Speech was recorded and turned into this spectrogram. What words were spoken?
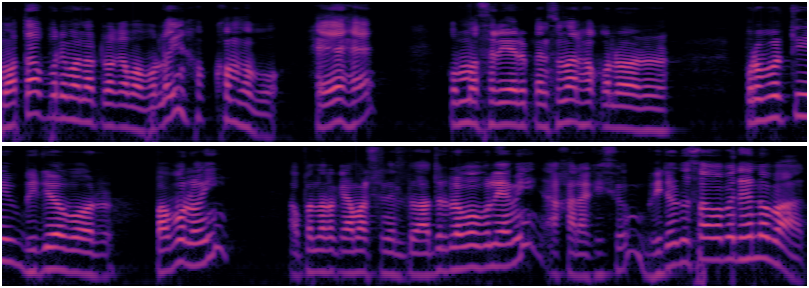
মতা পৰিমাণৰ টকা পাবলৈ সক্ষম হ'ব। সেয়েহে কৰ্মচাৰী আৰু পেঞ্চনাৰসকলৰ পৰৱৰ্তী ভিডিঅ'বোৰ পাবলৈ আপোনালোকে আমাৰ চেনেলটো আদৰি ল'ব বুলি আমি আশা ৰাখিছোঁ। ভিডিঅ'টো চোৱাৰ বাবে ধন্যবাদ।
